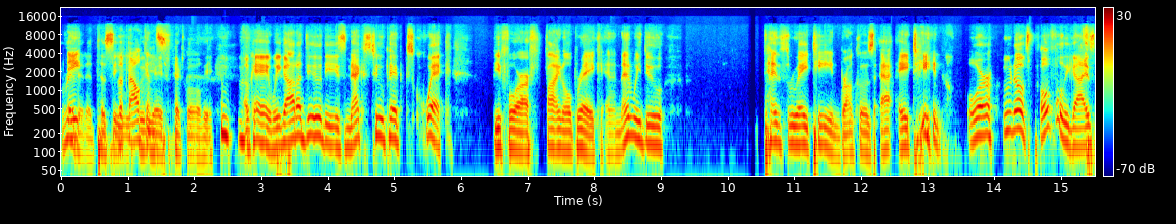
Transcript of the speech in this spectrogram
riveted to see the who Falcons. the eighth pick will be. okay, we gotta do these next two picks quick before our final break, and then we do 10 through 18. Broncos at 18. Or who knows? Hopefully, guys.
